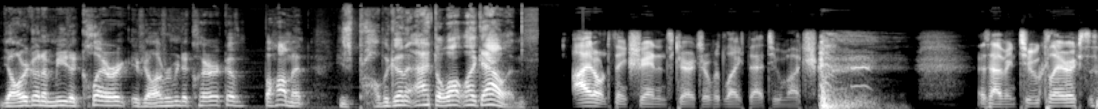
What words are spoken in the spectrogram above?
y'all are going to meet a cleric. If y'all ever meet a cleric of Bahamut, he's probably going to act a lot like Alan. i don't think shannon's character would like that too much as having two clerics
